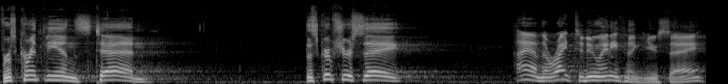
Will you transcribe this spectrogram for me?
1 Corinthians 10. The scriptures say, I have the right to do anything, you say,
